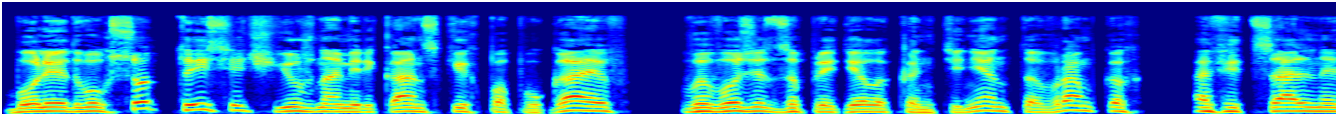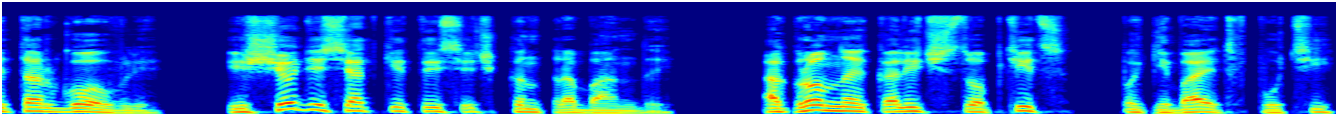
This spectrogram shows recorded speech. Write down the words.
более 200 тысяч южноамериканских попугаев вывозят за пределы континента в рамках официальной торговли, еще десятки тысяч контрабандой. Огромное количество птиц погибает в пути.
